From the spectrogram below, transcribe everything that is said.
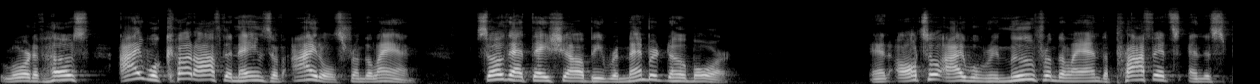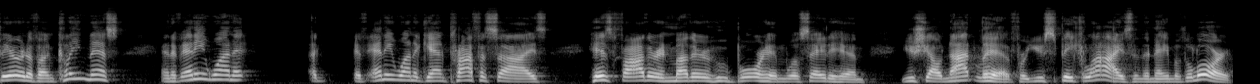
Lord of hosts, I will cut off the names of idols from the land, so that they shall be remembered no more. And also I will remove from the land the prophets and the spirit of uncleanness. And if anyone, if anyone again prophesies, his father and mother who bore him will say to him, You shall not live, for you speak lies in the name of the Lord.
